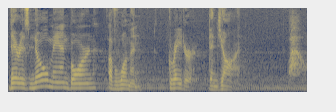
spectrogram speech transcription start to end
there is no man born of woman greater than John. Wow.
